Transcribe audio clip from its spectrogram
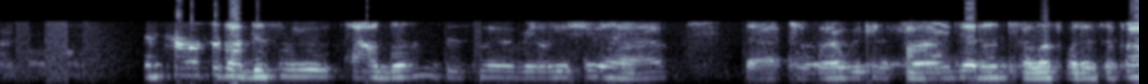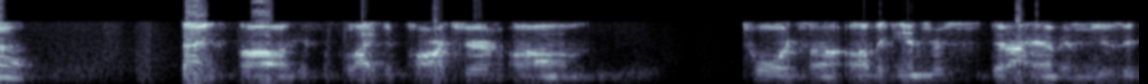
and, uh, and tell us about this new album, this new release you have, that, and where we can find it, and tell us what it's about. Thanks. Uh, it's a slight departure um, towards uh, other interests that I have in music.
